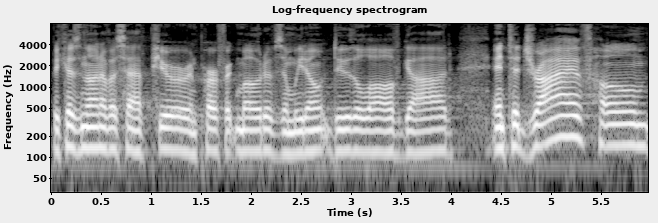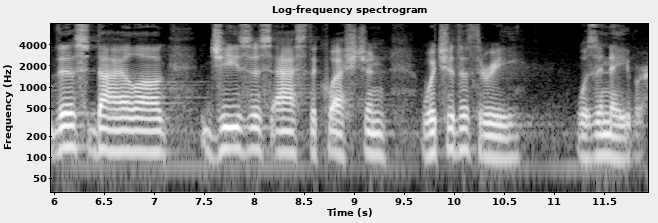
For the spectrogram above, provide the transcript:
Because none of us have pure and perfect motives and we don't do the law of God. And to drive home this dialogue, Jesus asked the question which of the three was a neighbor?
